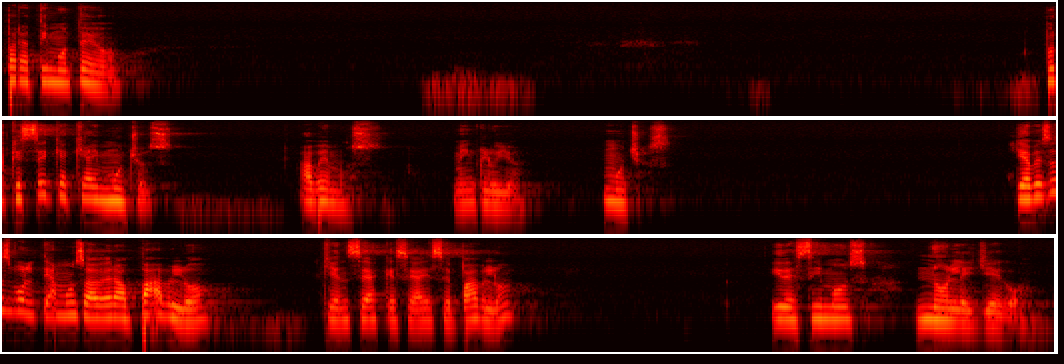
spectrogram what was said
para Timoteo. Porque sé que aquí hay muchos, habemos, me incluyo, muchos. Y a veces volteamos a ver a Pablo, quien sea que sea ese Pablo, y decimos, no le llego.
